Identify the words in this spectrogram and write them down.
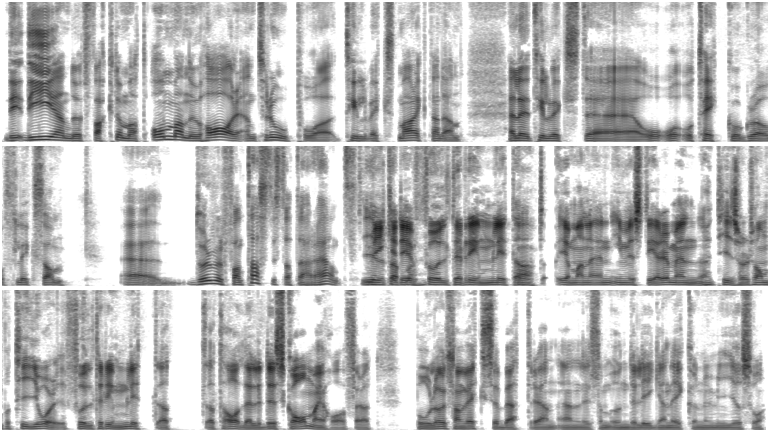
det, det är ändå ett faktum att om man nu har en tro på tillväxtmarknaden, eller tillväxt eh, och, och, och tech och growth, liksom, då är det väl fantastiskt att det här har hänt. Vilket är fullt rimligt. att Är man en investerare med en tidshorisont på 10 år, fullt rimligt att, att ha det. Eller det ska man ju ha för att bolag som växer bättre än, än liksom underliggande ekonomi och så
